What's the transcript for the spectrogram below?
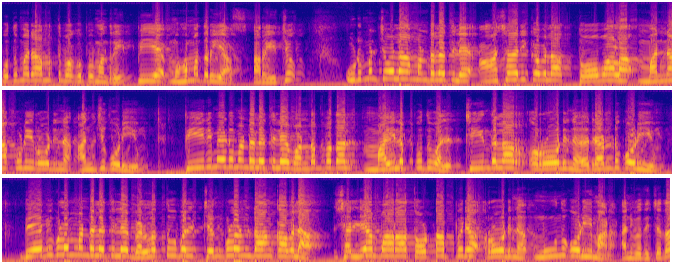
പൊതുമരാമത്ത് വകുപ്പ് മന്ത്രി പി എ മുഹമ്മദ് റിയാസ് അറിയിച്ചു. ഉടുമ്പൻചോല മണ്ഡലത്തിലെ ആശാരിക്കവല തോവാള മന്നാക്കുടി റോഡിന് അഞ്ചു കോടിയും പീരിമേട് മണ്ഡലത്തിലെ വണ്ടപ്പതാൽ മൈലപ്പുതുവൽ ചീന്തലാർ റോഡിന് രണ്ട് കോടിയും ദേവികുളം മണ്ഡലത്തിലെ വെള്ളത്തൂവൽ ചെങ്കുളം ഡാം കവല ശല്യാമ്പാറ തോട്ടാപ്പുര റോഡിന് മൂന്ന് കോടിയുമാണ് അനുവദിച്ചത്.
